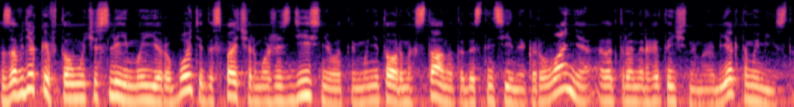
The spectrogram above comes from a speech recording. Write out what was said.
Завдяки в тому числі і моїй роботі диспетчер може здійснювати моніторинг стану та дистанційне керування електроенергетичними об'єктами міста.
